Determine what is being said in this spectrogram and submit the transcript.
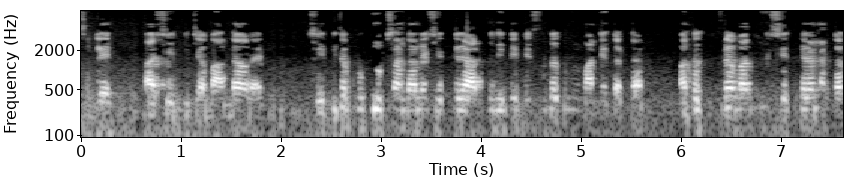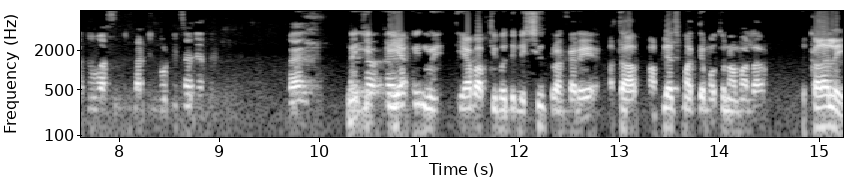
सगळे आज शेतीच्या बांधावर आहेत. शेतीचं खूप नुकसान झालं. शेतकरी अडचणीत ते सुद्धा तुम्ही मान्य करता. आता दुसऱ्या बाजूने शेतकऱ्यांना कर्जवसुलीसाठी नोटिसा देत बँक नाही, या- बाबतीमध्ये निश्चित प्रकारे आता आपल्याच माध्यमातून आम्हाला कळालंय.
